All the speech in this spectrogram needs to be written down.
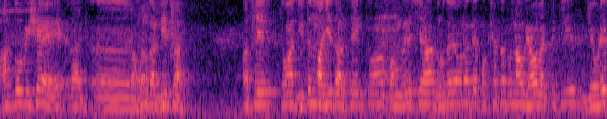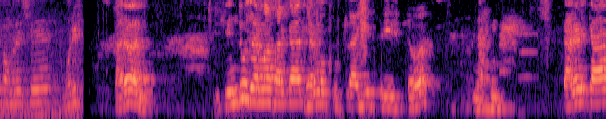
आज जो विषय आहे राज राहुल गांधीचा असेल किंवा जितन माझीचा असेल किंवा काँग्रेसच्या दुर्दैवानं त्या पक्षाचं पण नाव घ्यावं लागतं की जेवढे काँग्रेसचे वरिष्ठ कारण हिंदू धर्मासारखा धर्म कुठलाही श्रेष्ठ नाही. कारण का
